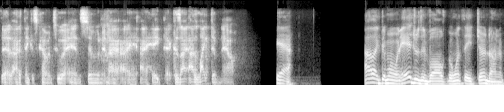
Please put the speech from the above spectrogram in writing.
that I think it's coming to an end soon, and I I, I hate that because I, I liked them now. Yeah. I liked them more when Edge was involved, but once they turned on him.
